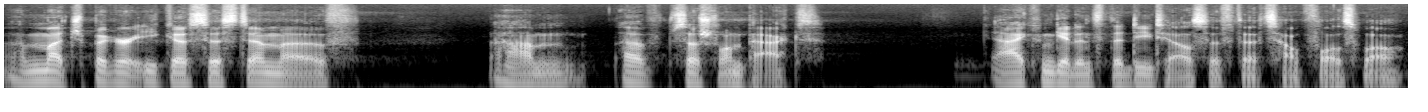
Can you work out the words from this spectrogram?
a much bigger ecosystem of um, of social impact. I can get into the details if that's helpful as well.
